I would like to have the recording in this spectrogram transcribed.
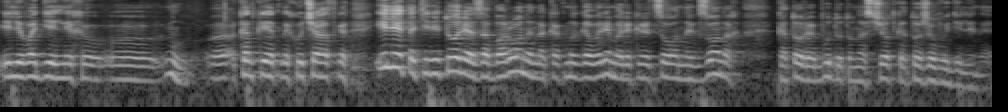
или в отдельных э, ну, э, конкретных участках, или это территория заборонена, как мы говорим о рекреационных зонах, которые будут у нас четко тоже выделены.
